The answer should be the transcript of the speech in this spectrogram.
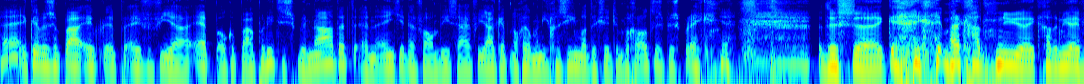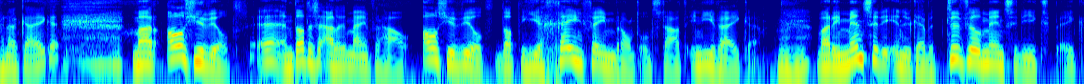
ik heb eens een paar, ik heb even via app ook een paar politici benaderd. En eentje daarvan die zei van ja, ik heb nog helemaal niet gezien, want ik zit in begrotingsbesprekingen. dus, uh, ik, maar ik ga, er nu, eh, ik ga er nu even naar kijken. Maar als je wilt, hè, en dat is eigenlijk mijn verhaal. Als je wilt dat hier geen veenbrand ontstaat in die wijken. Mhm. Waarin mensen de indruk hebben, te veel mensen die ik spreek,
